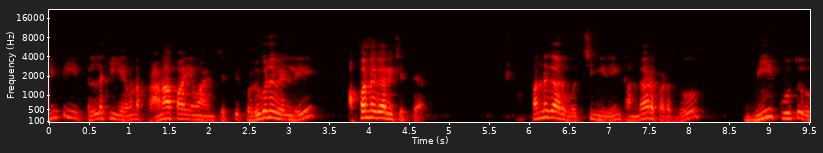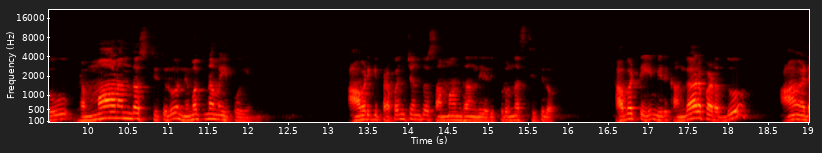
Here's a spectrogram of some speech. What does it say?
ఏంటి పిల్లకి ఏమన్నా ప్రాణాపాయమా అని చెప్పి పరుగున వెళ్ళి అప్పన్న గారికి చెప్పారు. అప్పన్న గారు వచ్చి మీరేం కంగారు పడద్దు మీ కూతురు బ్రహ్మానంద స్థితిలో నిమగ్నమైపోయింది. ఆవిడకి ప్రపంచంతో సంబంధం లేదు ఇప్పుడున్న స్థితిలో. కాబట్టి మీరు కంగారు పడద్దు ఆవిడ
